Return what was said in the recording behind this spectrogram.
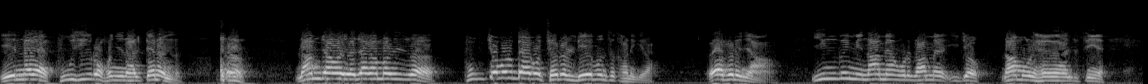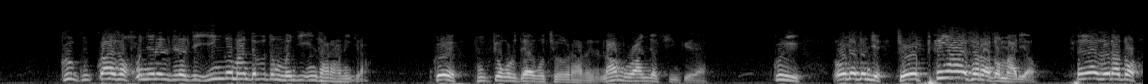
옛날에 구식으로 혼인할 때는 남자와 여자가 말이죠. 북쪽으로 대고 절을 네 번씩 하는 기라. 왜 그러냐? 임금이 남양으로 남양, 이저, 남으로 행한 짓중에 그 국가에서 혼인을 지을 때 임금한테부터 먼저 인사를 하는 기라. 그 북쪽으로 대고 절을 하는. 남으로 앉아 신기래. 그, 어디든지 저 평양에서라도 말이요. 평양에서라도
